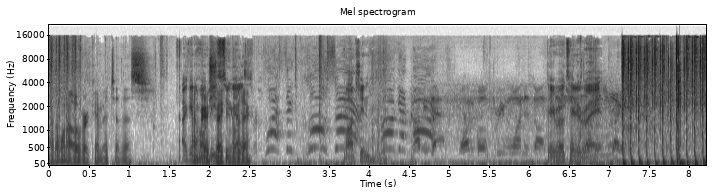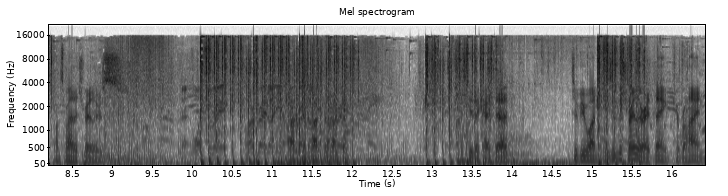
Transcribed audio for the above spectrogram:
I don't want to overcommit to this. I can I'm hold these two airstriking over guys. there. Watching. Copy that. Longbow 3-1 is on They rotated right. One's behind the trailers. Uh, yeah, one's the right. Hard right on you. Hard Knocked him, right on him, hard him. I see that guy dead. 2v1. He's in the trailer, I think. Or behind.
